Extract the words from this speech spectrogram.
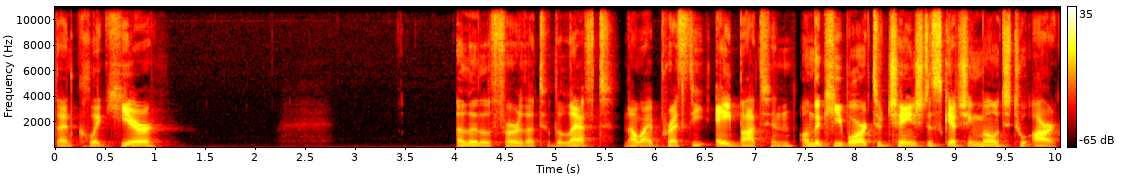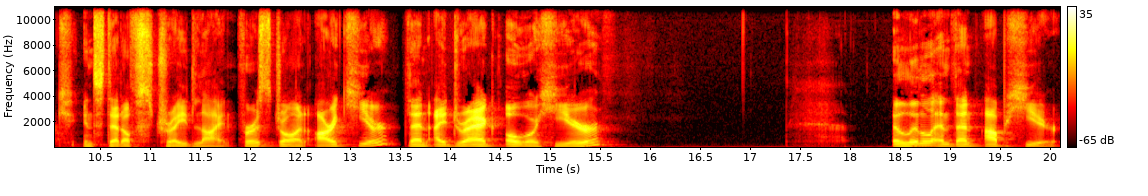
then click here a little further to the left. Now I press the A button on the keyboard to change the sketching mode to arc instead of straight line. First draw an arc here, then I drag over here a little and then up here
